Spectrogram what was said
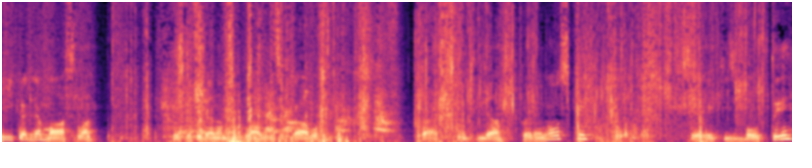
лійка для масла. Що тут ще нам поклали цікавого. Так, тут для переноски. Це якісь болти.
